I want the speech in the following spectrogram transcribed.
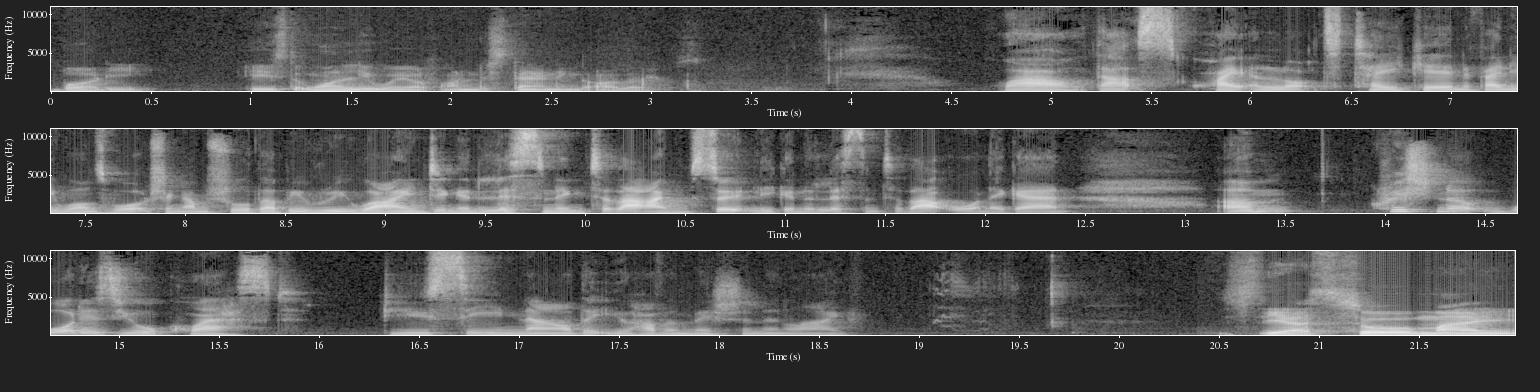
body is the only way of understanding the others. Wow, that's quite a lot to take in. If anyone's watching, I'm sure they'll be rewinding and listening to that. I'm certainly going to listen to that one again. Um, Krishna, what is your quest? Do you see now that you have a mission in life? Yes, so my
